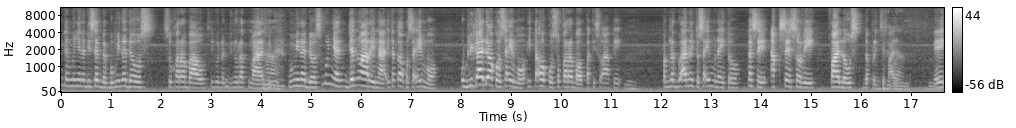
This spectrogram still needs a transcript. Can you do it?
Hintan ko niya na December, buminados, so karabaw, siguro nagdinurat man, Ah. buminados, ngunyan, January na, itataw ko sa emo, obligado ako sa emo, itao ko so karabaw, pati so aki. Mm. Pag nag ano ito, sa emo na ito, kasi accessory follows the principal. Mm. Okay?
